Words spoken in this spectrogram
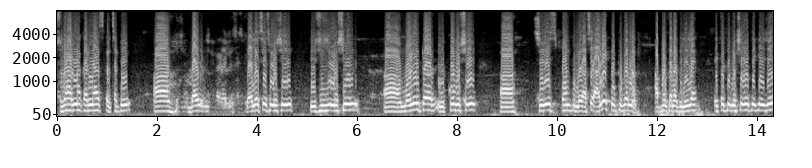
सुधारणा करण्यासाठी dialysis machine E C G machine monitor echo machine syringe pump म्हणजे असे अनेक उपकरणं आपण त्यांना दिलेले आहे एक तर ती मशीन होती की जे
